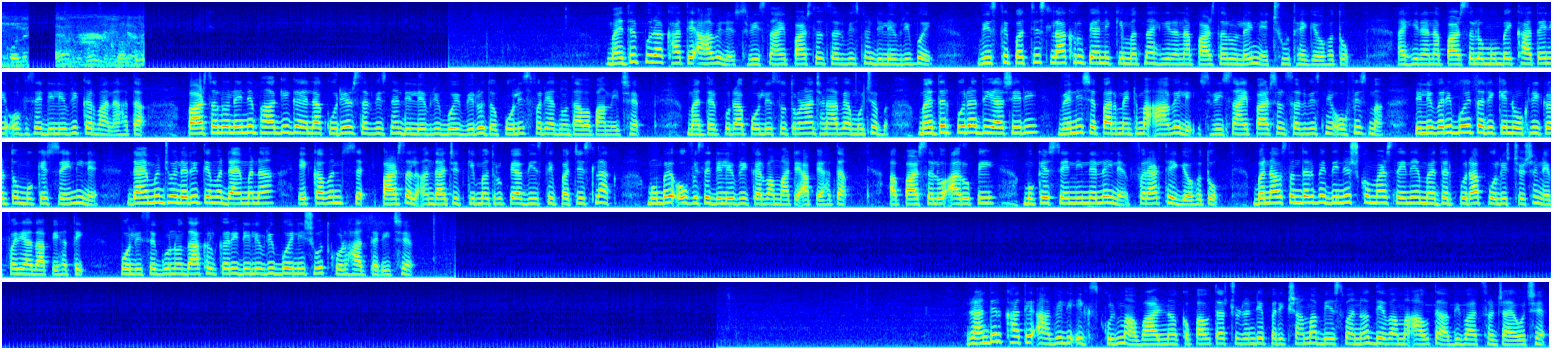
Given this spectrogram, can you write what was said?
મૈદરપુરા ખાતે આવેલ શ્રી સાંઈ પાર્સલ સર્વિસનો ડિલિવરી બોય વીસથી પચીસ લાખ રૂપિયાની કિંમતના હીરાના પાર્સલો લઈને છૂ થઈ ગયો હતો. આ હીરાના પાર્સલો મુંબઈ ખાતેની ઓફિસે ડિલિવરી કરવાના હતા. પાર્સલો લઈને ભાગી ગયેલા કુરિયર સર્વિસના ડિલિવરી બોય વિરુદ્ધ પોલીસ ફરિયાદ નોંધાવા પામી છે. મૈદરપુરા પોલીસ સૂત્રોના જણાવ્યા મુજબ, મધરપુરા દિયાશેરી વેનિશ એપાર્ટમેન્ટમાં આવેલી શ્રી સાંઈ પાર્સલ સર્વિસની ઓફિસમાં ડિલિવરી બોય તરીકે નોકરી કરતો મુકેશ સૈનીને ડાયમંડ જ્વેલરી તેમજ ડાયમંડના એકાવન પાર્સલ અંદાજિત કિંમત રૂપિયા વીસથી પચીસ લાખ મુંબઈ ઓફિસે ડિલિવરી કરવા માટે આપ્યા હતા. આ પાર્સલો આરોપી મુકેશ સૈનીને લઈને ફરાર થઈ ગયો હતો. બનાવ સંદર્ભે દિનેશ કુમાર સૈને મહેદરપુરા પોલીસ સ્ટેશને ફરિયાદ આપી હતી. પોલીસે ગુનો દાખલ કરી ડિલિવરી બોયની શોધખોળ હાથ ધરી છે. રાંદેર ખાતે આવેલી એક સ્કૂલમાં વાળ ન કપાવતા સ્ટુડન્ટે પરીક્ષામાં બેસવા ન દેવામાં આવતા વિવાદ સર્જાયો છે.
